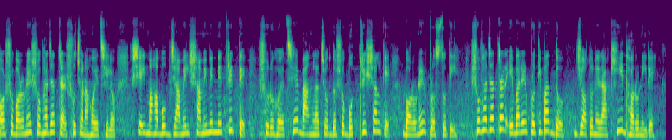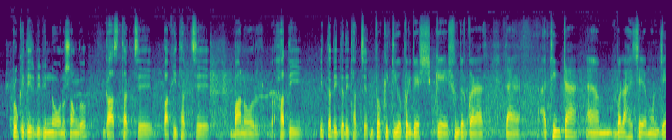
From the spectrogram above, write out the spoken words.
বর্ষবরণের শোভাযাত্রার সূচনা হয়েছিল। সেই মাহবুব জামিল শামীমের নেতৃত্বে শুরু হয়েছে বাংলা চোদ্দশো বত্রিশ সালকে বরণের প্রস্তুতি। শোভাযাত্রার এবারের প্রতিপাদ্য, যতনে রাখি ধরনীরে প্রকৃতির বিভিন্ন অনুষঙ্গ, গাছ থাকছে, পাখি থাকছে, বানর, হাতি ইত্যাদি ইত্যাদি থাকছে। প্রকৃতি ও পরিবেশকে সুন্দর করার তা থিমটা বলা হয়েছে এমন যে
